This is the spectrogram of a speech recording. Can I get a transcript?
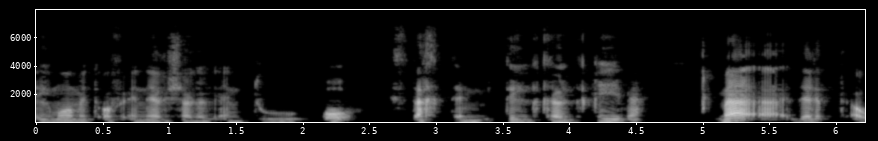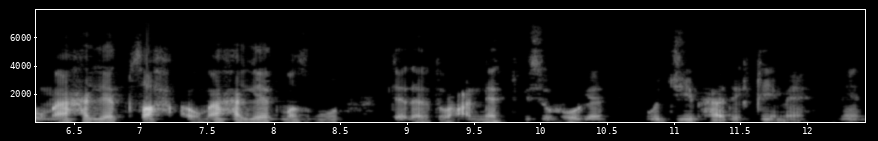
ال moment of inertia لل N2O استخدم تلك القيمة. ما قدرت أو ما حليت صح أو ما حليت مظبوط تقدر تروح على النت بسهولة وتجيب هذه القيمة من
